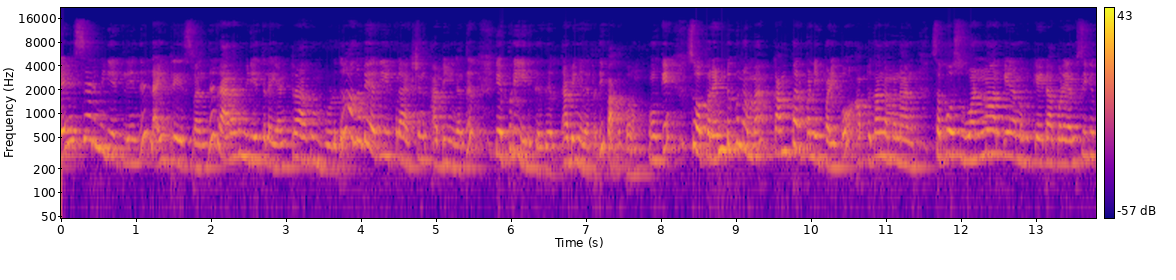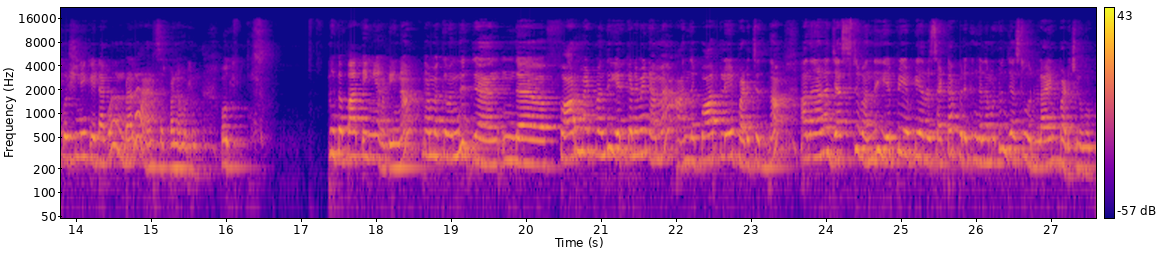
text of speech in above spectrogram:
டென்சர் மீடியத்துலேருந்து லைட் ரேஸ் வந்து லேலர் மீடியத்தில் என்ட்ராகும் பொழுது அதனுடைய ரீஃப்ராக்ஷன் அப்படிங்கிறது எப்படி இருக்குது அப்படிங்கிறத பற்றி பார்க்க போகிறோம் ஓகே ஸோ அப்போ ரெண்டுக்கும் நம்ம கம்பேர் பண்ணி படிப்போம். அப்போ தான் நம்ம நான் சப்போஸ் ஒன் மார்க்கே நமக்கு கேட்டால் கூட எம்சிக்கு கொஷினே கேட்டால் கூட நம்மளால் ஆன்சர் பண்ண முடியும். ஓகே இப்போ பார்த்தீங்க அப்படின்னா நமக்கு வந்து இந்த ஃபார்மேட் வந்து ஏற்கனவே நம்ம அந்த பார்ட்லேயே படித்தது தான் அதனால் ஜஸ்ட் வந்து எப்படி எப்படி அதோட செட்டப் இருக்குங்கிறத மட்டும் ஜஸ்ட் ஒரு லைன் படிச்சிருவோம்.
